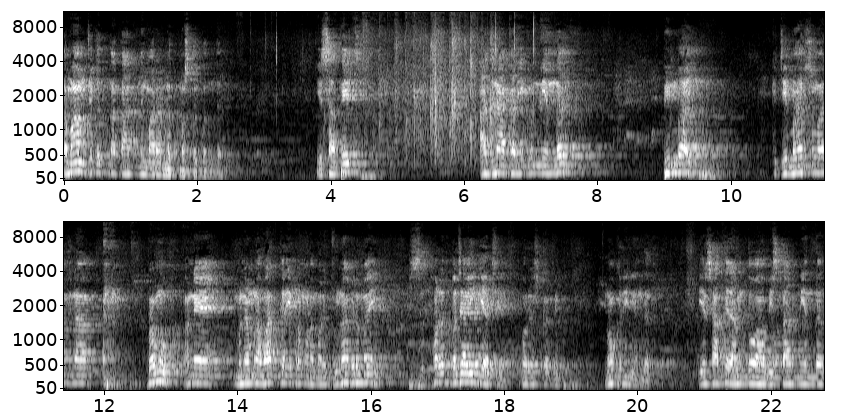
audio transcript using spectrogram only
તમામ જગતના તાતને મારા નતમસ્તક વંદન. એ સાથે જ આજના કાર્યક્રમની અંદર ભીમભાઈ, કે જે મહેર સમાજના પ્રમુખ અને મને હમણાં વાત કરી એ પ્રમાણે અમારા જુનાગઢમાં ફરજ બજાવી ગયા છે ફોરેસ્ટરની. નોકરીની અંદર. એ સાથે આમ તો આ વિસ્તારની અંદર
